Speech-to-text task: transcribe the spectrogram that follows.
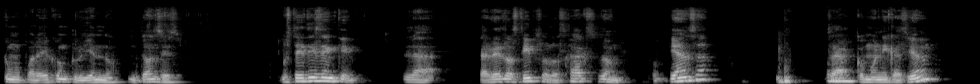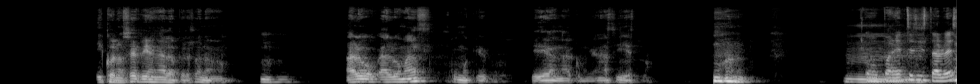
como para ir concluyendo. Entonces, ustedes dicen que la, tal vez los tips o los hacks son confianza, o sea, comunicación y conocer bien a la persona. ¿no? Ujú. Algo, algo más, como que, que digan, ah, como que, ah, sí, esto. Como paréntesis, tal vez.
